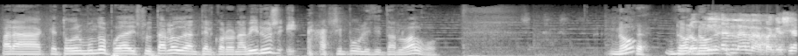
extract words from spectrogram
para que todo el mundo pueda disfrutarlo durante el coronavirus y así publicitarlo algo. ¿No? No, No, no- queda nada para que sea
